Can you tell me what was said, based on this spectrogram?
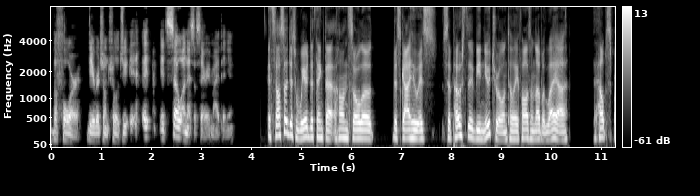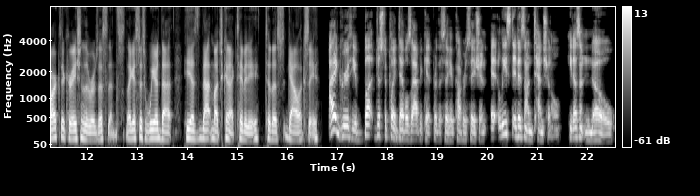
before the original trilogy it, it, it's so unnecessary in my opinion It's also just weird to think that Han Solo, this guy who is supposed to be neutral until he falls in love with Leia, helped spark the creation of the Resistance. Like it's just weird that he has that much connectivity to this galaxy. I agree with you, but just to play devil's advocate for the sake of conversation, at least it is intentional. He doesn't know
